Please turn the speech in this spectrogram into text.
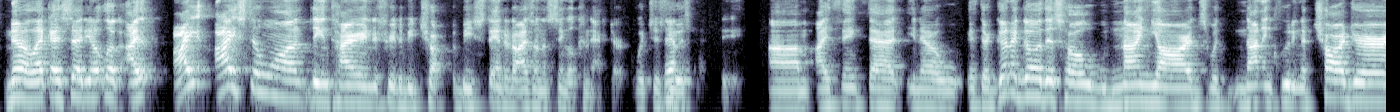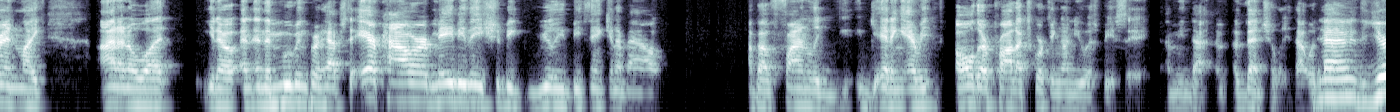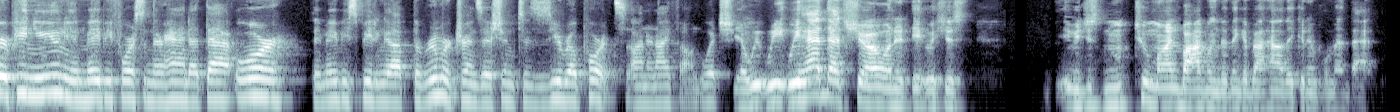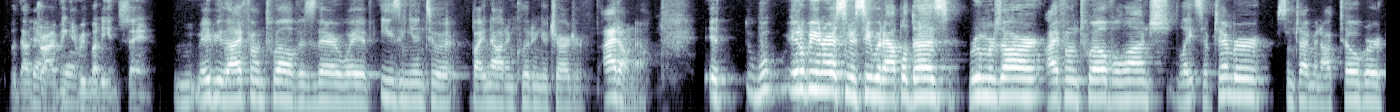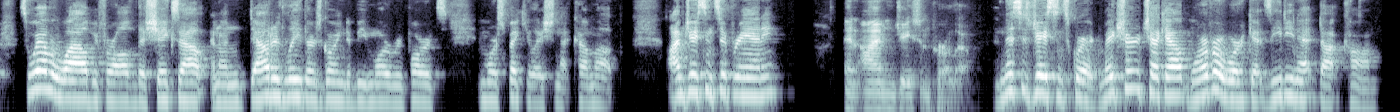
No, like I said, you know, look, I I I still want the entire industry to be be standardized on a single connector, which is yep. USB um, I think that you know if they're gonna go this whole nine yards with not including a charger and like I don't know what you know, and, and then moving perhaps to air power, maybe they should be really be thinking about about finally getting every all their products working on USB-C. I mean that eventually that would. Yeah, the European Union may be forcing their hand at that, or they may be speeding up the rumor transition to zero ports on an iPhone. Which yeah, we we, we had that show and it, it was just it was just too mind-boggling to think about how they could implement that without yeah, driving everybody insane. Maybe the iPhone 12 is their way of easing into it by not including a charger. I don't know. It it'll be interesting to see what Apple does. Rumors are iPhone 12 will launch late September, sometime in October. So we have a while before all of this shakes out, and undoubtedly there's going to be more reports and more speculation that come up. I'm Jason Cipriani, and I'm Jason Perlow. And this is Jason Squared. Make sure to check out more of our work at zdnet.com.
